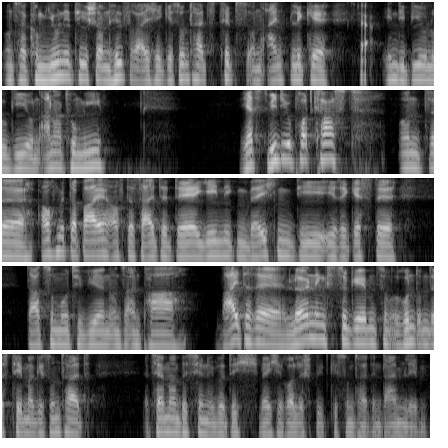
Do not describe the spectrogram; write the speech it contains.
unserer Community schon hilfreiche Gesundheitstipps und Einblicke ja. in die Biologie und Anatomie. Jetzt Videopodcast und äh, auch mit dabei auf der Seite derjenigen, welchen, die ihre Gäste dazu motivieren, uns ein paar weitere Learnings zu geben zum, rund um das Thema Gesundheit. Erzähl mal ein bisschen über dich. Welche Rolle spielt Gesundheit in deinem Leben?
